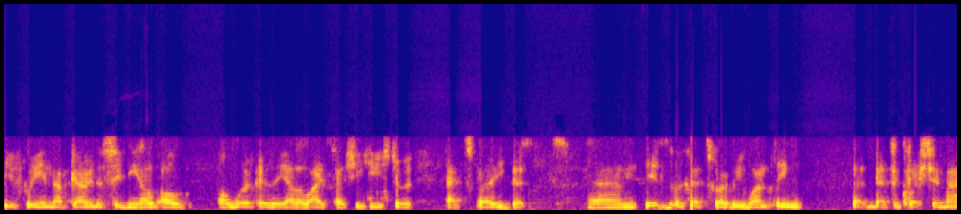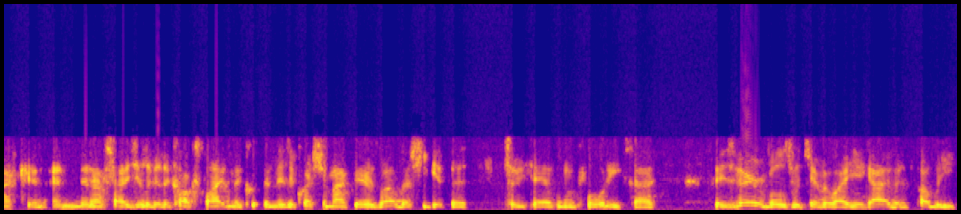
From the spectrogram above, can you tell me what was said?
if we end up going to Sydney. I'll I'll, I'll work her the other way so she's used to it at speed. But um, it, look, that's got to be one thing that, that's a question mark. And, and then I suppose you look at the Cox Plate and, the, and there's a question mark there as well. Does she get the 2040? So there's variables whichever way you go, but it's probably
